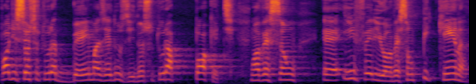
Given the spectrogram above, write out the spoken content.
pode ser uma estrutura bem mais reduzida, uma estrutura pocket, uma versão é, inferior, uma versão pequena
